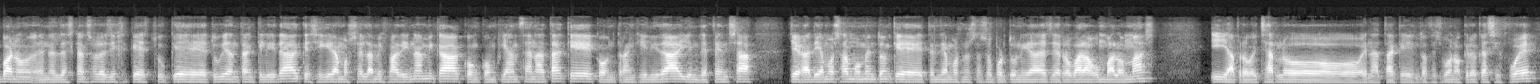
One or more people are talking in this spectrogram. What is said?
bueno, en el descanso les dije que, estu- que tuvieran tranquilidad, que siguiéramos en la misma dinámica, con confianza en ataque, con tranquilidad y en defensa llegaríamos al momento en que tendríamos nuestras oportunidades de robar algún balón más y aprovecharlo en ataque. Entonces, bueno, creo que así fue.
